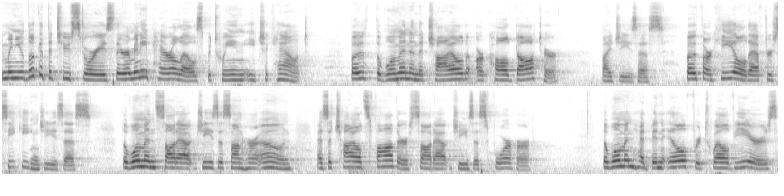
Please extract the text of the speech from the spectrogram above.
And when you look at the two stories, there are many parallels between each account. Both the woman and the child are called daughter by Jesus. Both are healed after seeking Jesus. The woman sought out Jesus on her own, as a child's father sought out Jesus for her. The woman had been ill for 12 years,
